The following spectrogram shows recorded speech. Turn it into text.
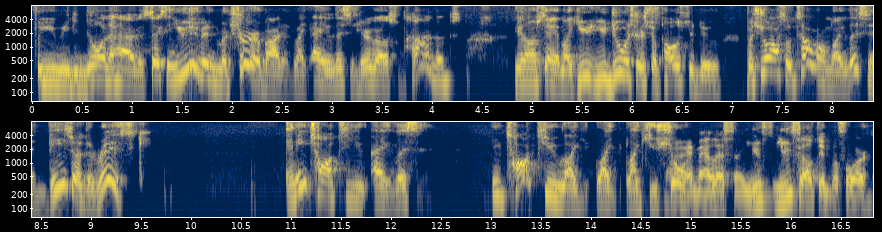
for you to be doing to having sex. And you even mature about it. Like, hey, listen, here goes some condoms. You know what I'm saying? Like you you do what you're supposed to do, but you also tell him like, listen, these are the risk. And he talked to you, hey, listen. He talked to you like like like you All sure. right, man. Listen, you you felt it before.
